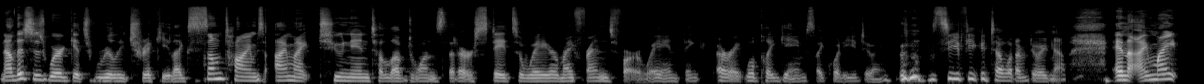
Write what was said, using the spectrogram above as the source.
now this is where it gets really tricky. Like sometimes I might tune in to loved ones that are states away or my friends far away and think, all right, we'll play games. Like, what are you doing? See if you could tell what I'm doing now. And I might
